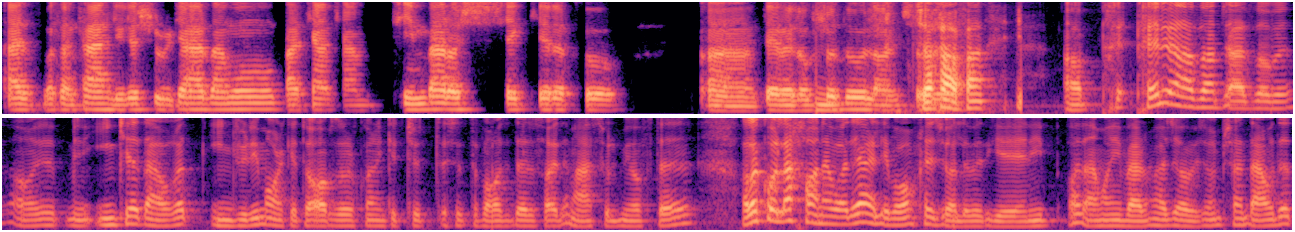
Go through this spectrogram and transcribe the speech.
از مثلا تحلیل شروع کردم و بعد کم کم تیم براش شکل گرفت و develop شد و launch شد. چه خفن. خیلی به نظرم جذابه. آقای این که در واقع اینجوری market رو observe کنن که چه اتفاقاتی داره side محصول میفته. حالا کلا خانواده علی بابا خیلی جالبه دیگه. یعنی آدم ها این ور جابجا میشن. در مورد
